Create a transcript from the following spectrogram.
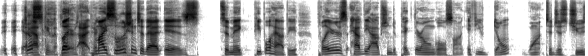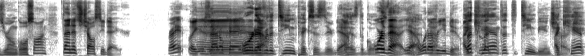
just, asking the players. But to I, my the song. solution to that is to make people happy. Players have the option to pick their own goal song. If you don't want to just choose your own goal song, then it's Chelsea Dagger, right? Like, is that okay? or whatever No. the team picks as their Yeah. as the goal. or that, yeah, whatever you do. I Let, let- can't- let the team be in I charge. can't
